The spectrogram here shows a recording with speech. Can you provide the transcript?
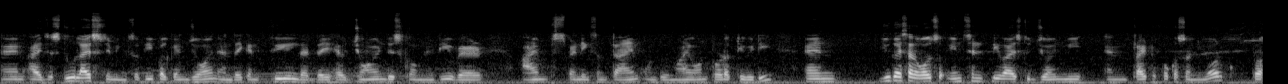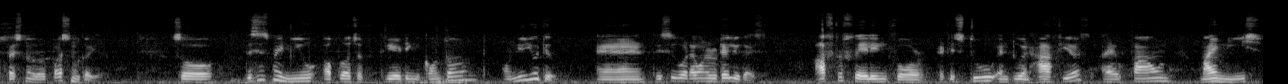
And I just do live streaming so people can join and they can feel that they have joined this community where I'm spending some time onto my own productivity. And you guys are also incentivized to join me and try to focus on your professional or personal career. So this is my new approach of creating a content on your YouTube and this is what I wanted to tell you guys. After failing for at least two and two and a half years I have found my niche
